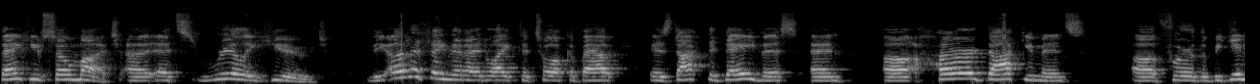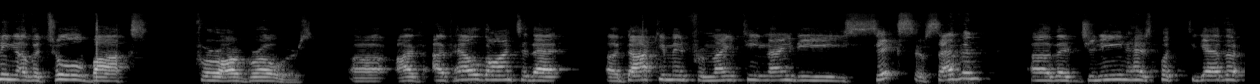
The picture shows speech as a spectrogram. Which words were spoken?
thank you so much. Uh, it's really huge. The other thing that I'd like to talk about is Dr. Davis and uh, her documents uh, for the beginning of a toolbox for our growers. Uh, I've, I've held on to that uh, document from 1996 or 7 uh, that Jeanine has put together,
